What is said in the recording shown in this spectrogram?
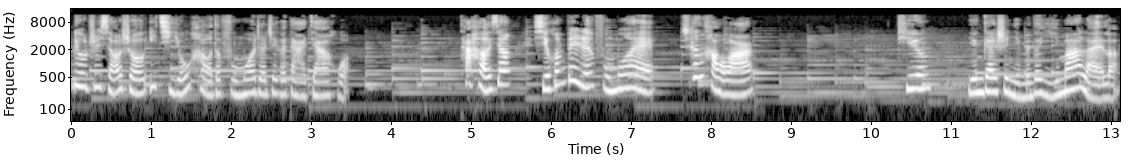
六只小手一起友好地抚摸着这个大家伙。他好像喜欢被人抚摸，哎，真好玩。听，应该是你们的姨妈来了。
